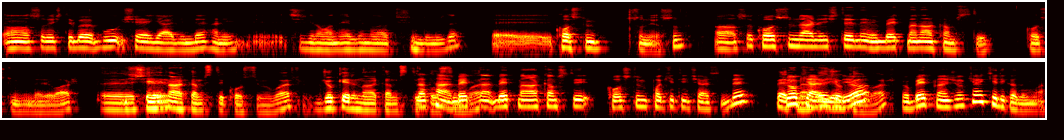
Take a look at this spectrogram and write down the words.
ondan sonra işte böyle bu şeye geldiğinde hani e, çizgi roman evreni olarak düşündüğümüzde e, kostüm sunuyorsun. Sonra kostümlerde işte ne bileyim Batman Arkham City kostümleri var. E, işte- şeyin Arkham City kostümü var. Joker'in Arkham City Zaten kostümü var. Batman, Batman Arkham City kostüm paketi içerisinde Batman Joker geliyor. Joker var. Batman, Joker, Kedi Kadın var.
